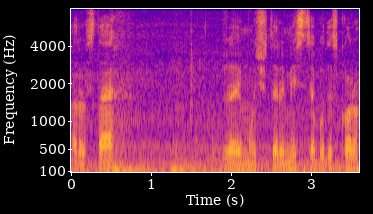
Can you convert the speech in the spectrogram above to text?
Росте. Вже йому 4 місяці буде скоро.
